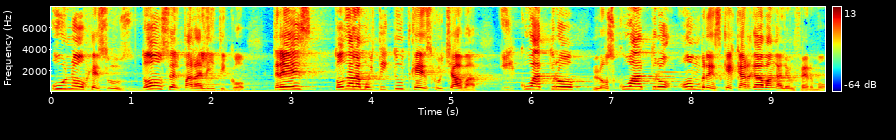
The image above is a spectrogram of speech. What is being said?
Uno, Jesús. Dos, el paralítico. Tres, toda la multitud que escuchaba. Y cuatro, los cuatro hombres que cargaban al enfermo.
